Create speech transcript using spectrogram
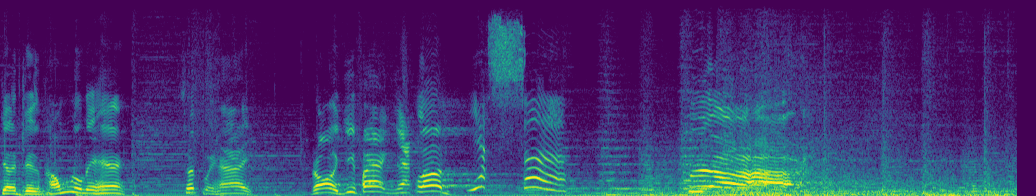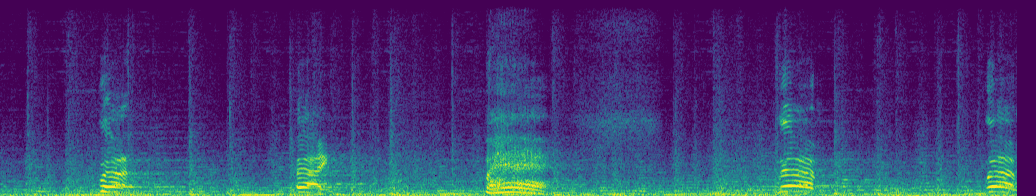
chơi truyền thống luôn đi ha xếp 12 rồi Di Phan nhạc lên yes sir Ah. Ah. Hey. Ah. Ah.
